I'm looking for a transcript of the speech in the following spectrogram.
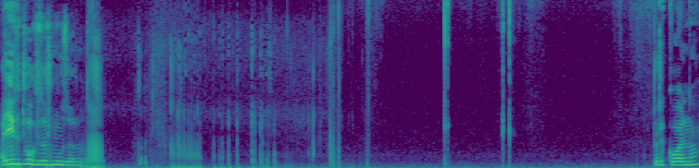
А я їх двох зажму зараз. Прикольно.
